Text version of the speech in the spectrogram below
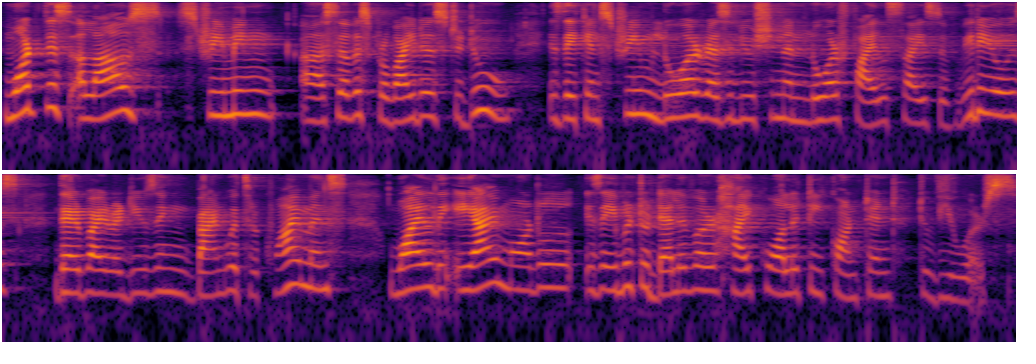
What this allows streaming uh, service providers to do is they can stream lower resolution and lower file size of videos, thereby reducing bandwidth requirements, while the AI model is able to deliver high quality content to viewers.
